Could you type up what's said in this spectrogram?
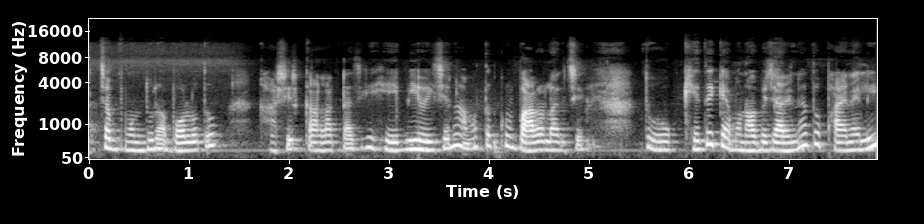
আচ্ছা বন্ধুরা বলো তো, খাসির কালারটা আজকে হেভি হয়েছে না? আমার তো খুব ভালো লাগছে। তো খেতে কেমন হবে জানি না, তো ফাইনালি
